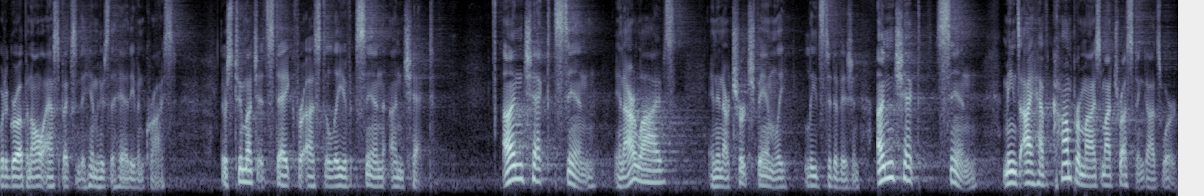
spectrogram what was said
We're to grow up in all aspects into Him who's the head, even Christ. There's too much at stake for us to leave sin unchecked. Unchecked sin in our lives and in our church family leads to division. Unchecked sin means I have compromised my trust in God's word.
